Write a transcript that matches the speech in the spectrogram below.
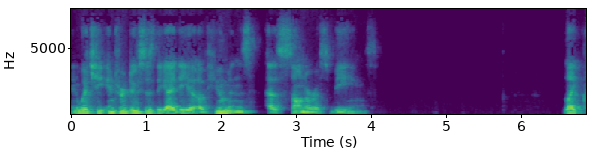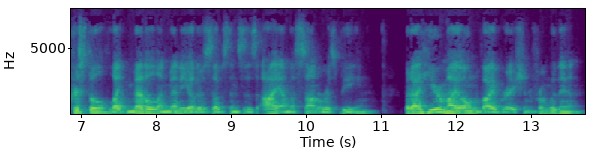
in which he introduces the idea of humans as sonorous beings. Like crystal, like metal, and many other substances, I am a sonorous being, but I hear my own vibration from within.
